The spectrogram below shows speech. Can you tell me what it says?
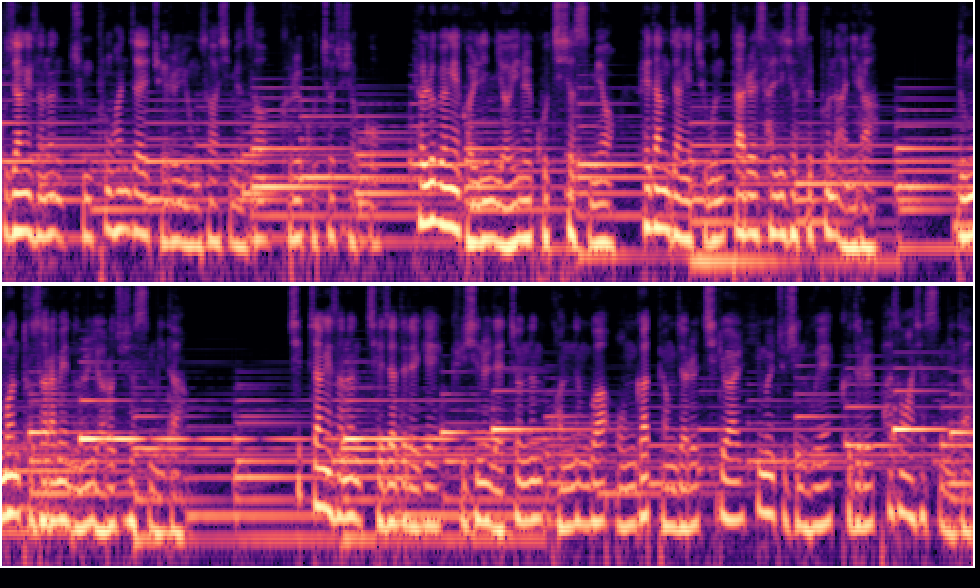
9장에서는 중풍 환자의 죄를 용서하시면서 그를 고쳐 주셨고 혈루병에 걸린 여인을 고치셨으며 회당장에 죽은 딸을 살리셨을 뿐 아니라 눈먼 두 사람의 눈을 열어 주셨습니다. 10장에서는 제자들에게 귀신을 내쫓는 권능과 온갖 병자를 치료할 힘을 주신 후에 그들을 파송하셨습니다.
